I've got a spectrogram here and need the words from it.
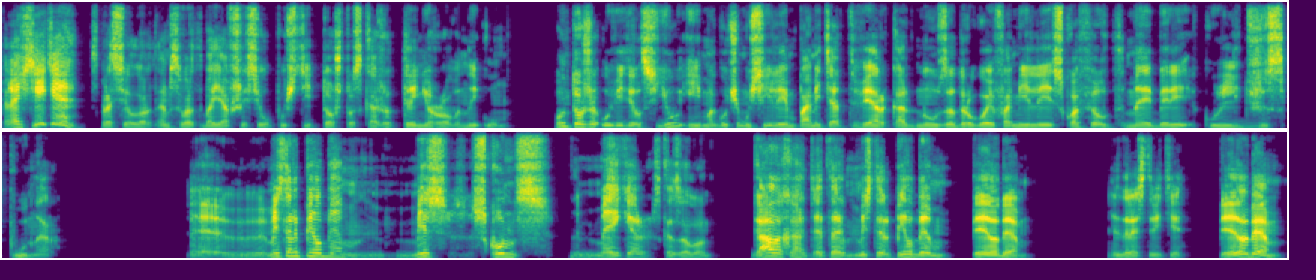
«Простите?» — спросил лорд Эмсворт, боявшийся упустить то, что скажет тренированный ум. Он тоже увидел Сью и могучим усилием памяти отверг одну за другой фамилии Скофилд, Мэйбери, Кулиджи, Спунер. «Э, — Мистер Пилбем, мисс Скунс, Мейкер, — сказал он. — Галахад — это мистер Пилбем. — Пилбем. — Здравствуйте. — Пилбем.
